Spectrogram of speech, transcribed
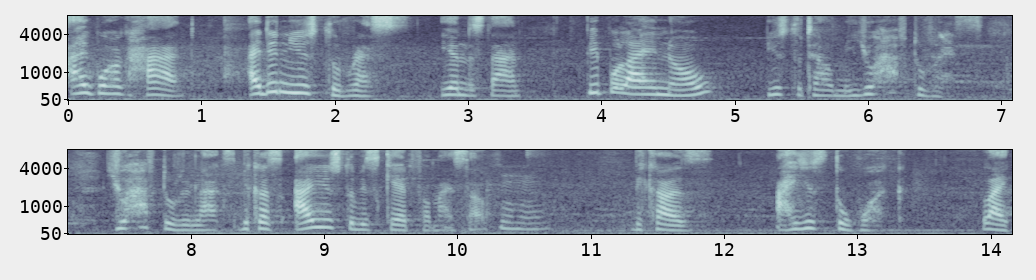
I work hard. I didn't used to rest. You understand? People I know used to tell me, you have to rest. You have to relax because I used to be scared for myself. Mm-hmm. because I used to work, like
